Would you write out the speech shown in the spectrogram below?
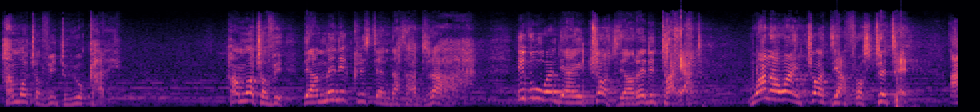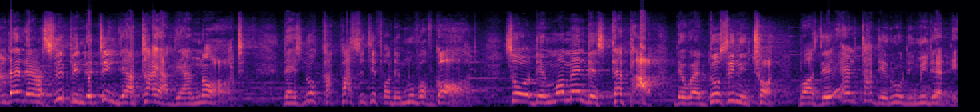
How much of it do you carry? How much of it? There are many Christians that are dry. Even when they are in church, they are already tired. One hour in church, they are frustrated. And then they are sleeping. They think they are tired. They are not. There is no capacity for the move of God. So the moment they step out, they were dozing in church. But as they enter the road immediately,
